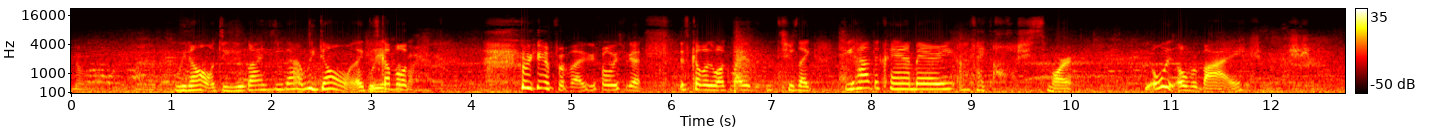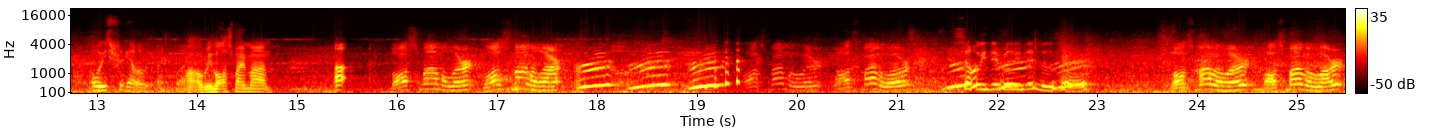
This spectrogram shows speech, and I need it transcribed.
No. We don't. Do you guys do that? We don't. Like, this We couple, we improvise. We always forget. This couple walked by. She was like, "Do you have the cranberry?" I was like, "Oh, she's smart." We always overbuy. Always forget what. what. Uh oh, we lost my mom. Lost mom alert, lost mom alert. lost mom alert, lost mom alert. So we really did lose her. Lost mom alert, lost mom alert.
